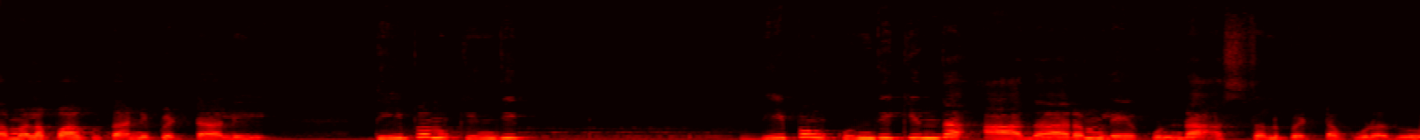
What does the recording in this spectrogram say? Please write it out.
తమలపాకు కానీ పెట్టాలి. దీపం కింది దీపం కుంది కింద ఆధారం లేకుండా అస్సలు పెట్టకూడదు.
